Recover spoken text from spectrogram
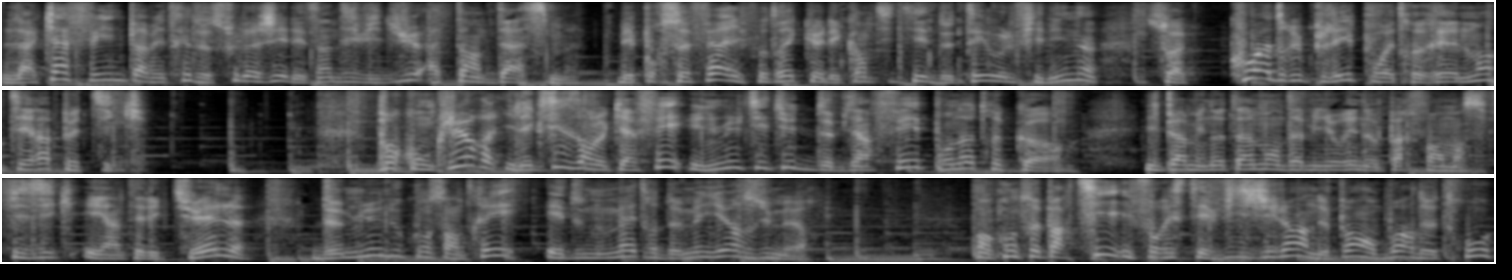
La caféine permettrait de soulager les individus atteints d'asthme. Mais pour ce faire, il faudrait que les quantités de théophiline soient quadruplées pour être réellement thérapeutiques. Pour conclure, il existe dans le café une multitude de bienfaits pour notre corps. Il permet notamment d'améliorer nos performances physiques et intellectuelles, de mieux nous concentrer et de nous mettre de meilleures humeurs. En contrepartie, il faut rester vigilant à ne pas en boire de trop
